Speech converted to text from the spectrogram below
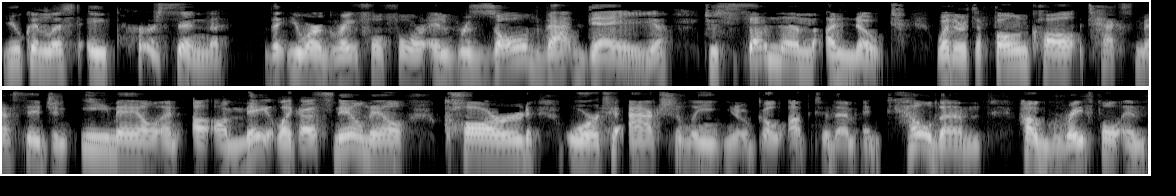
you can list a person that you are grateful for and resolve that day to send them a note, whether it's a phone call, a text message, an email, an, a, a mail, like a snail mail card, or to actually, you know, go up to them and tell them how grateful and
